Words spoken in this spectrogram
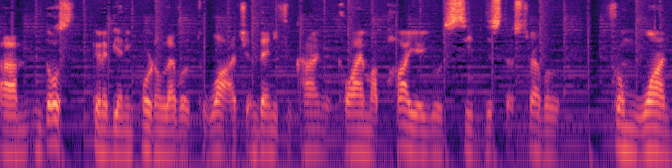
Um, those going to be an important level to watch. And then if you kind of climb up higher, you'll see distance travel from one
